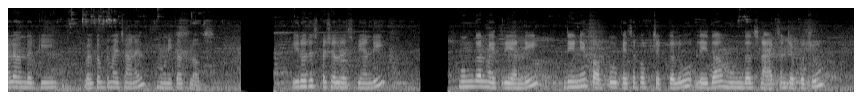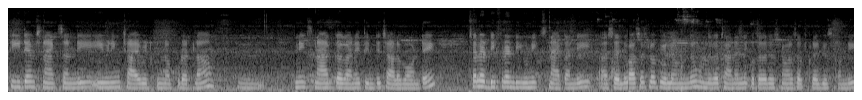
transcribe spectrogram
హలో అందరికీ. Welcome to my channel Monika vlogs ఈరోజు స్పెషల్ రెసిపీ అండి ముంగల్ మైత్రి అండి. దీన్ని పప్పు పెసరపప్పు చెక్కలు లేదా ముంగల్ స్నాక్స్ అని చెప్పొచ్చు. టీ టైం స్నాక్స్ అండి. ఈవినింగ్ చాయ్ పెట్టుకున్నప్పుడు అట్లా మ్, ఈవినింగ్ స్నాక్గా కానీ తింటే చాలా బాగుంటాయి. చాలా డిఫరెంట్ యూనిక్ స్నాక్ అండి అసలు. ప్రాసెస్లోకి వెళ్ళే ముందు ముందుగా ఛానల్ని కొత్తగా చూసిన వాళ్ళు సబ్స్క్రైబ్ చేసుకోండి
